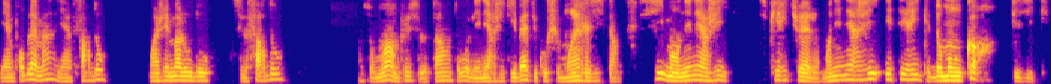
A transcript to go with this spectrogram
il y a un problème, hein il y a un fardeau. Moi j'ai mal au dos, c'est le fardeau. En ce en plus, le temps, l'énergie qui baisse, du coup, je suis moins résistant. Si mon énergie spirituelle, mon énergie éthérique de mon corps physique,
